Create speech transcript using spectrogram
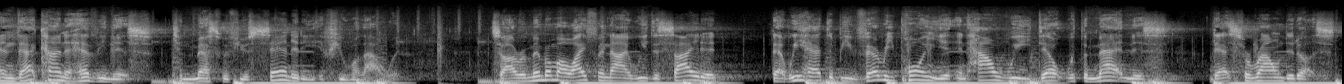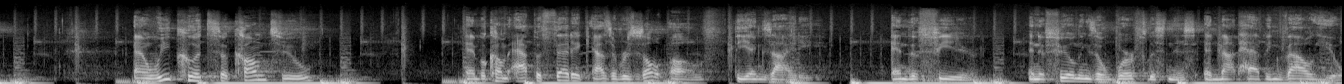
And that kind of heaviness can mess with your sanity if you allow it. So I remember my wife and I, we decided that we had to be very poignant in how we dealt with the madness that surrounded us. And we could succumb to and become apathetic as a result of the anxiety and the fear and the feelings of worthlessness and not having value.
